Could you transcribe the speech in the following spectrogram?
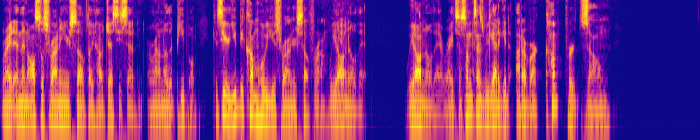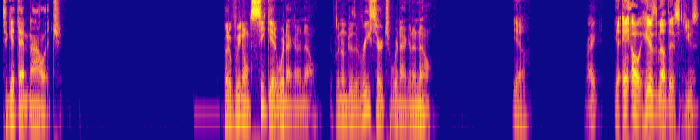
right, and then also surrounding yourself, like how Jesse said, around other people. Because here, you become who you surround yourself around. We all know that. We all know that, right? So sometimes we got to get out of our comfort zone to get that knowledge. But if we don't seek it, we're not going to know. If we don't do the research, we're not going to know, Yeah. right? Yeah. and- oh, here's another excuse.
